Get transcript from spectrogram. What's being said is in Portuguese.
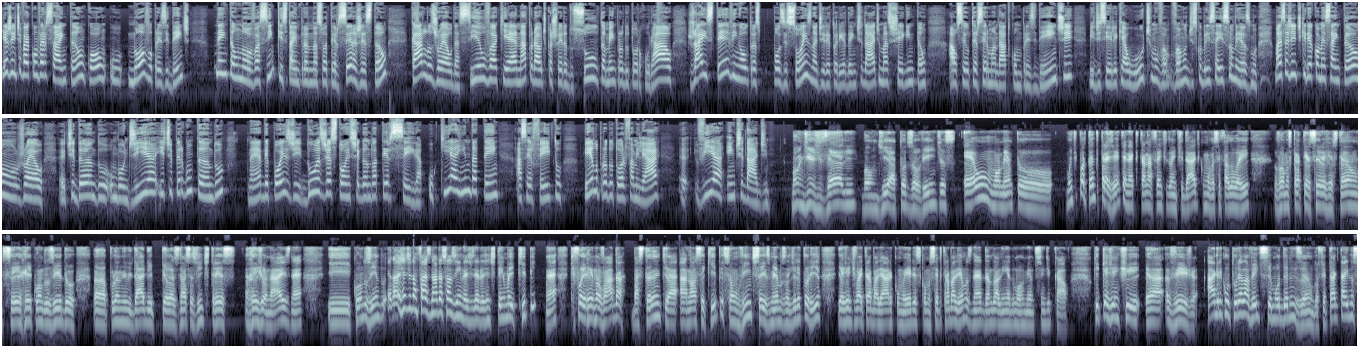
E a gente vai conversar então com o novo presidente, nem tão novo assim, que está entrando na sua terceira gestão, Carlos Joel da Silva, que é natural de Cachoeira do Sul, também produtor rural, já esteve em outras posições na diretoria da entidade, mas chega então ao seu terceiro mandato como presidente. Me disse ele que é o último, vamos descobrir se é isso mesmo. Mas a gente queria começar então, Joel, eh, te dando um bom dia e te perguntando né, depois de duas gestões, chegando à terceira, o que ainda tem a ser feito pelo produtor familiar eh, via entidade. Bom dia, Gisele. Bom dia a todos os ouvintes. É um momento muito importante para a gente, né, que está na frente da entidade, como você falou aí. Vamos para a terceira gestão, ser reconduzido uh, por unanimidade pelas nossas 23 regionais, né? E conduzindo. A gente não faz nada sozinho, né? A gente tem uma equipe, né? Que foi renovada bastante a, a, nossa equipe, são 26 membros na diretoria, e a gente vai trabalhar com eles, como sempre trabalhamos, né? Dando a linha do movimento sindical. O que, que a gente uh, veja? A agricultura ela veio se modernizando. A FETAG tá no,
